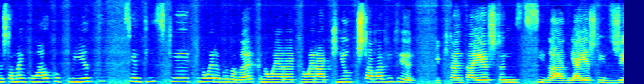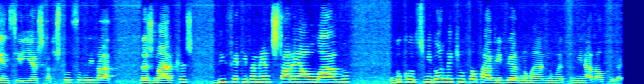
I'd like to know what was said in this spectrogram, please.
mas também com algo que o cliente sentisse que, que, não era verdadeiro, que não era, que não era aquilo que estava a viver. E, portanto, há esta necessidade e há esta exigência e esta responsabilidade das marcas de efetivamente estarem ao lado do consumidor naquilo que ele está a viver numa, numa determinada altura.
